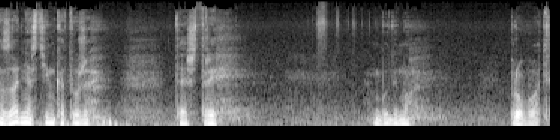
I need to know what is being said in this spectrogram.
задня стінка теж, теж три. Будемо пробувати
